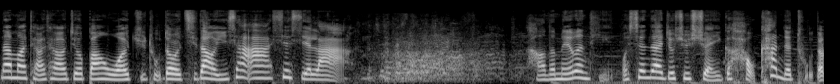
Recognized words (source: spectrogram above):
那么条条就帮我举土豆祈祷一下啊，谢谢啦。好的，没问题，我现在就去选一个好看的土豆。”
